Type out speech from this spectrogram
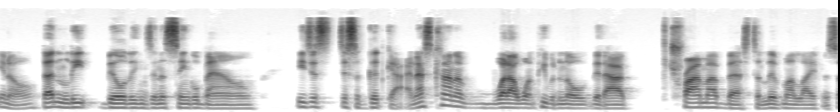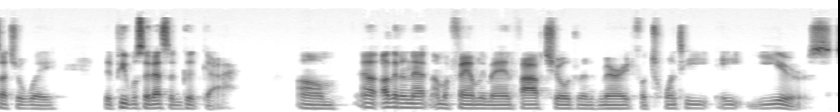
you know, doesn't leap buildings in a single bound. He's just just a good guy. And that's kind of what I want people to know that I try my best to live my life in such a way that people say that's a good guy. Um, uh, other than that, I'm a family man, five children, married for 28 years.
